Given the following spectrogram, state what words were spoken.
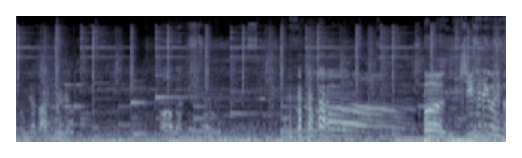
동자도 안 졸려? 어 나 괜찮아. 와, 찌드래곤이다.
